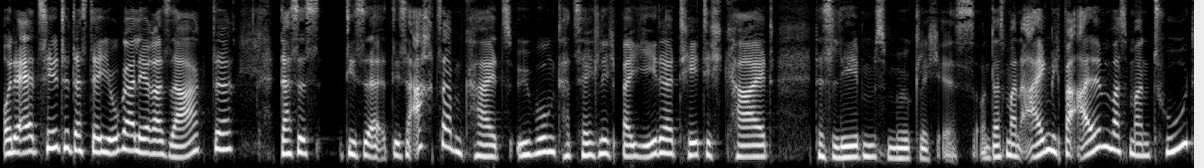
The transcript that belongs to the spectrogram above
Und er erzählte, dass der Yogalehrer sagte, dass es diese, diese Achtsamkeitsübung tatsächlich bei jeder Tätigkeit des Lebens möglich ist. Und dass man eigentlich bei allem, was man tut,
